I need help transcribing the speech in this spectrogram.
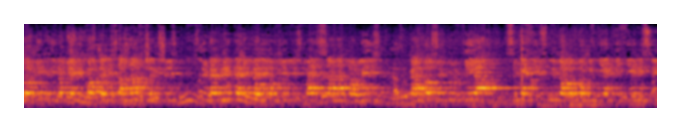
το κίνδυνο γενικότερη ανάπτυξη στην ευρύτερη περιοχή της Μέσης Ανατολής, καθώς η Τουρκία συνεχίζει την δολοφονική επιχείρηση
